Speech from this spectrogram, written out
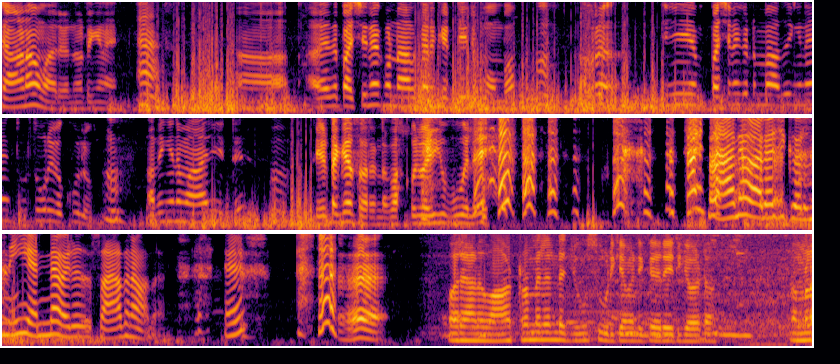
ചാണകം മാറുമായിരുന്നു ഇങ്ങനെ. അതായത് പശുവിനെ കൊണ്ട് ആൾക്കാർ കെട്ടിയിട്ട് പോകുമ്പോൾ അവർ അവർ ഈ പശുവിനെ കിട്ടുമ്പോ അത് ഇങ്ങനെ തൂറി വെക്കൂലോ? അതിങ്ങനെ മാരിയിട്ട് ഉം. തീട്ടക്കേസ് പറയണ്ട വാ ഒരു വഴിക്ക് പോവല്ലേ? ഞാനും ആലോചിക്കുമായിരുന്നു നീ എന്നെ ഒരു സാധനമാണ് ഒരാൾ വാട്ടർമെലന്റെ ജ്യൂസ് കുടിക്കാൻ വേണ്ടി കയറിയിരിക്കും കേട്ടോ. നമ്മൾ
